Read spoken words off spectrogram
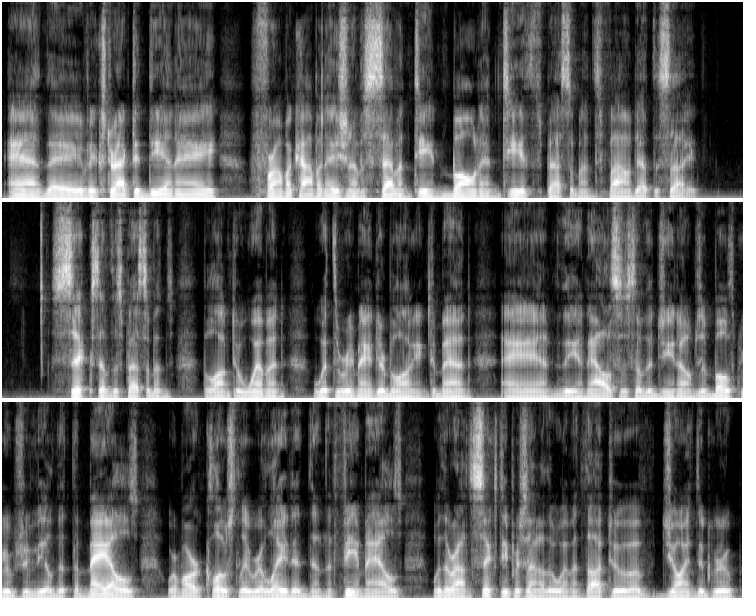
and they've extracted DNA from a combination of seventeen bone and teeth specimens found at the site. Six of the specimens belong to women, with the remainder belonging to men, and the analysis of the genomes of both groups revealed that the males were more closely related than the females, with around 60% of the women thought to have joined the group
